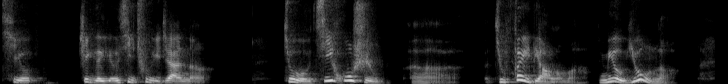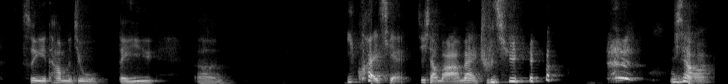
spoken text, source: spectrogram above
汽油这个油气处理站呢，就几乎是呃就废掉了嘛，没有用了，所以他们就等于嗯、一块钱就想把它卖出去。你想啊，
